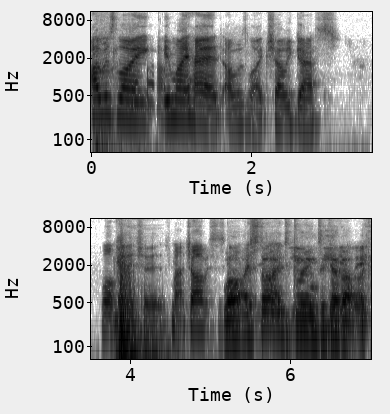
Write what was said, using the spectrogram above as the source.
I was like in my head, I was like, shall we guess what miniatures Matt Jarvis is? Well, I started You gluing together. I can't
